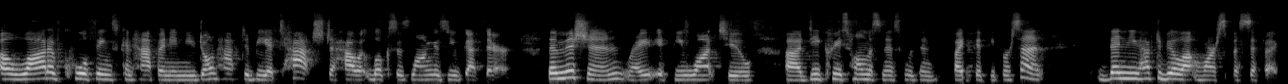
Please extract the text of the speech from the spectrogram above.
a lot of cool things can happen and you don't have to be attached to how it looks as long as you get there. The mission right if you want to uh, decrease homelessness within by 50% then you have to be a lot more specific.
